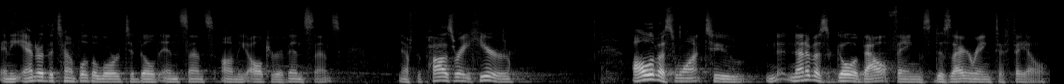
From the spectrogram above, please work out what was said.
and he entered the temple of the Lord to build incense on the altar of incense. Now, if we pause right here, all of us want to, none of us go about things desiring to fail.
